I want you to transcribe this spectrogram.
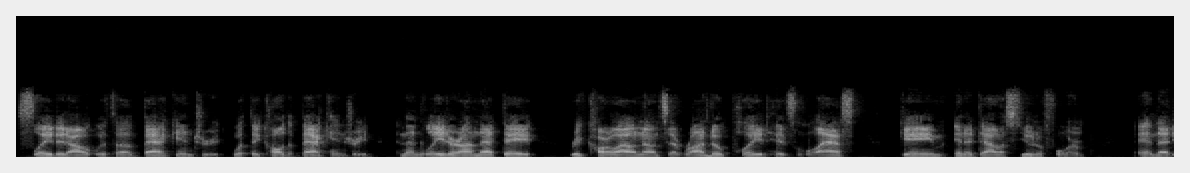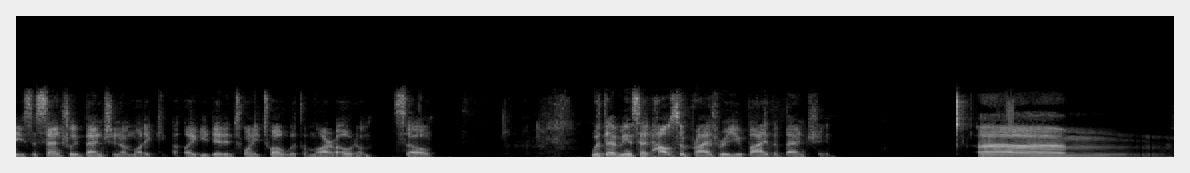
slated out with a back injury, what they called a back injury, and then later on that day, Rick Carlisle announced that Rondo played his last game in a Dallas uniform, and that he's essentially benching him like like he did in 2012 with Lamar Odom. So, with that being said, how surprised were you by the benching? Um,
